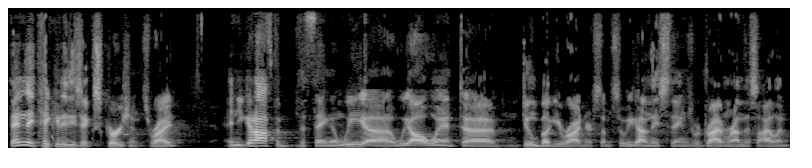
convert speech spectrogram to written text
Then they take you to these excursions, right? And you get off the, the thing, and we, uh, we all went uh, dune buggy riding or something. So we got on these things. We're driving around this island.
